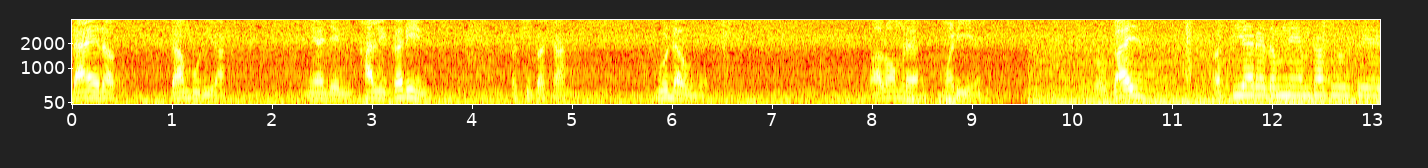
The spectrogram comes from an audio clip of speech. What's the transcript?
ડાયરેક્ટ જાંબુડિયા ત્યાં જઈને ખાલી કરીને પછી પાછા ગોડાઉને. હાલો હમણાં મળીએ. તો ગાઈઝ અત્યારે તમને એમ થતું હશે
